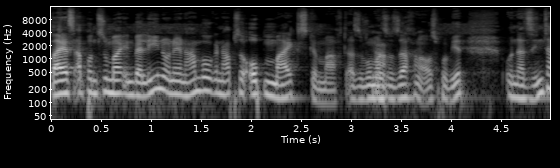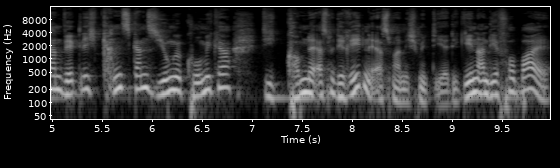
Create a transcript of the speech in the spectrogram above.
war jetzt ab und zu mal in Berlin und in Hamburg und habe so Open Mics gemacht, also wo man Ja. so Sachen ausprobiert. Und da sind dann wirklich ganz, ganz junge Komiker, die kommen da erstmal, die reden erstmal nicht mit dir, die gehen an dir vorbei.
